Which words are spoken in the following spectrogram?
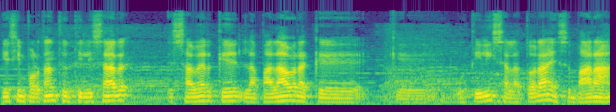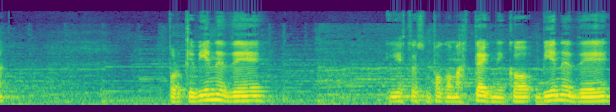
y es importante utilizar, saber que la palabra que, utiliza la Torah es bara, porque viene de, y esto es un poco más técnico, viene de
